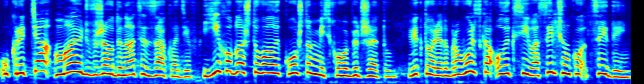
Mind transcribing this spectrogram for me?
Укриття мають вже 11 закладів. Їх облаштували коштом міського бюджету. Вікторія Добровольська, Олексій Васильченко. Цей день.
